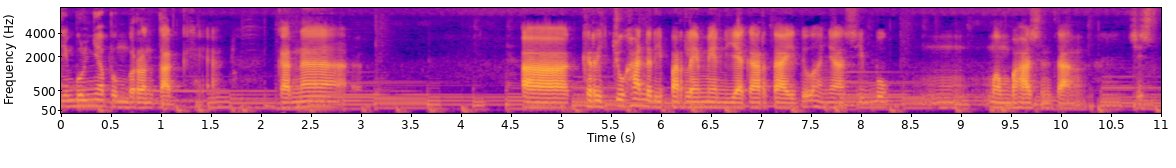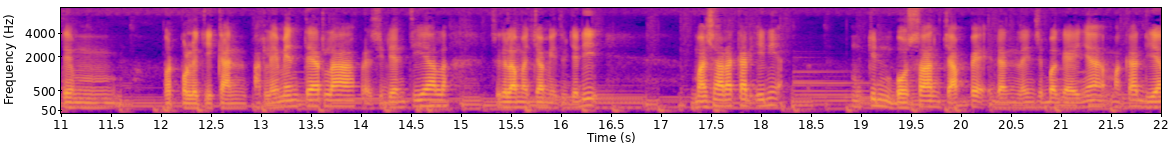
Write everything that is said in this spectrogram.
timbulnya pemberontak ya. Karena uh, kericuhan dari parlemen di Jakarta itu hanya sibuk membahas tentang sistem perpolitikan parlementer lah, presidensial segala macam itu. Jadi masyarakat ini mungkin bosan, capek dan lain sebagainya, maka dia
